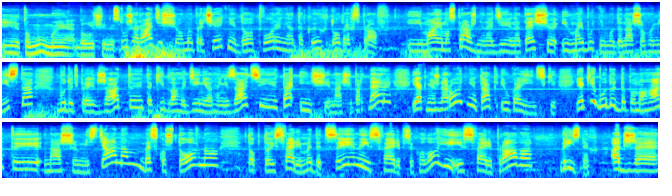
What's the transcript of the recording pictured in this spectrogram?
І тому ми долучилися. Дуже раді, що ми причетні до творення таких добрих справ. І маємо справжню надію на те, що і в майбутньому до нашого міста будуть приїжджати такі благодійні організації та інші наші партнери, як міжнародні, так і українські, які будуть допомагати нашим містянам безкоштовно, тобто і в сфері медицини, і в сфері психології, і в сфері права в різних. Адже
